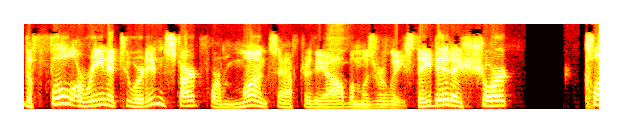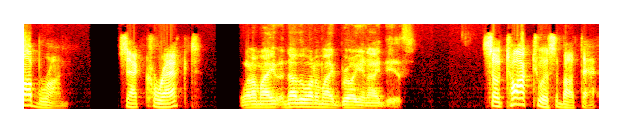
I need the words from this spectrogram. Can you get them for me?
the full arena tour didn't start for months after the album was released. They did a short club run. Is that correct? One of my another one of my brilliant ideas. So talk to us about that.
